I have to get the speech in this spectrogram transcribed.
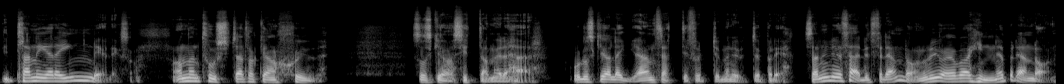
det. Planera in det. Liksom. Om en torsdag klockan sju så ska jag sitta med det här. Och då ska jag lägga en 30-40 minuter på det. Sen är det färdigt för den dagen och då gör jag vad jag hinner på den dagen.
